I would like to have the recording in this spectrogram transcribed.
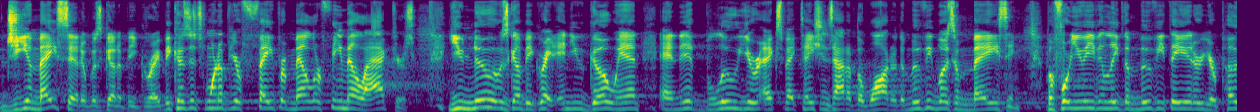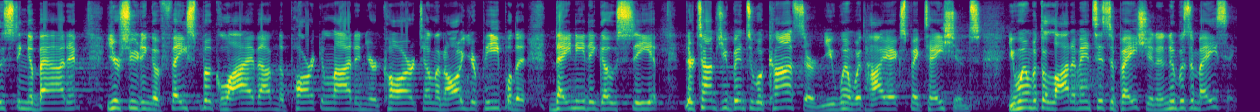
GMA said it was going to be great, because it's one of your favorite male or female actors. You knew it was going to be great, and you go in and it blew your expectations out of the water. The movie was amazing. Before you even leave the movie theater, you're posting about it. You're shooting a Facebook Live out in the parking lot in your car, telling all your people that they need to go see it. There are times you've been to a concert and you went with high expectations. You went with a lot of anticipation, and it was amazing.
